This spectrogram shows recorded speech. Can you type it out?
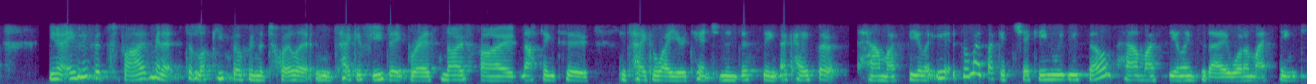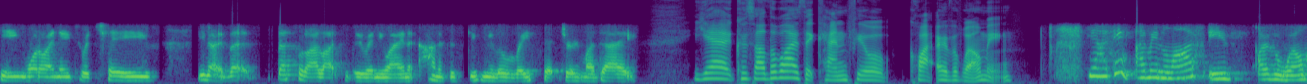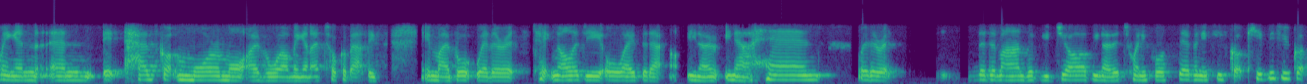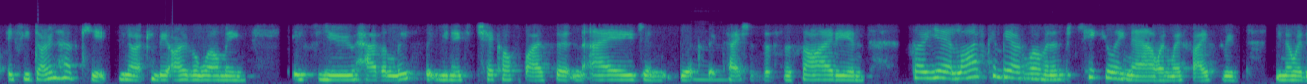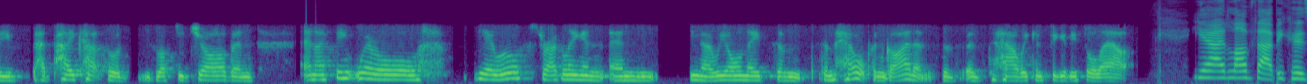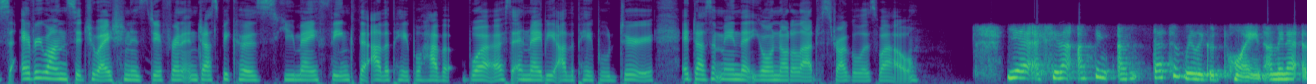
you know, even if it's five minutes to lock yourself in the toilet and take a few deep breaths, no phone, nothing to, to take away your attention and just think, okay, so how am I feeling? It's almost like a check in with yourself. How am I feeling today? What am I thinking? What do I need to achieve? You know, that that's what I like to do anyway. And it kind of just gives me a little reset during my day. Yeah, because otherwise it can feel quite overwhelming. Yeah, I think, I mean, life is overwhelming and, and it has got more and more overwhelming. And I talk about this in my book, whether it's technology always at our, you know, in our hand, whether it's the demands of your job, you know, the 24 7. If you've got kids, if you've got, if you don't have kids, you know, it can be overwhelming if you have a list that you need to check off by a certain age and the mm. expectations of society and so yeah, life can be overwhelming, and particularly now when we're faced with, you know, whether you've had pay cuts or you've lost your job, and and I think we're all, yeah, we're all struggling, and and you know, we all need some some help and guidance as, as to how we can figure this all out. Yeah, I love that because everyone's situation is different. And just because you may think that other people have it worse and maybe other people do, it doesn't mean that you're not allowed to struggle as well. Yeah, actually, that, I think um, that's a really good point. I mean, uh,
